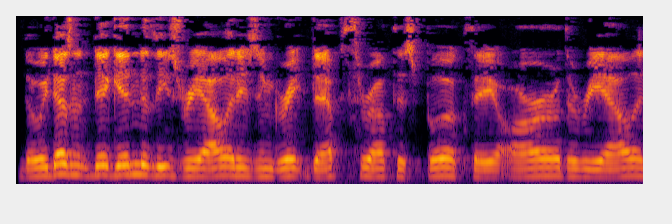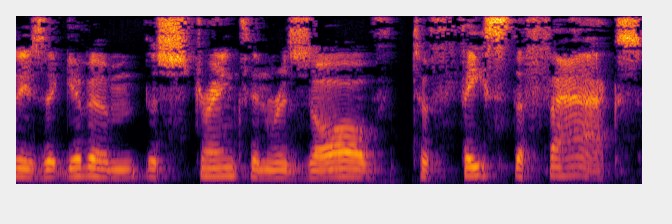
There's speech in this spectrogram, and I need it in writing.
Though he doesn't dig into these realities in great depth throughout this book, they are the realities that give him the strength and resolve to face the facts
